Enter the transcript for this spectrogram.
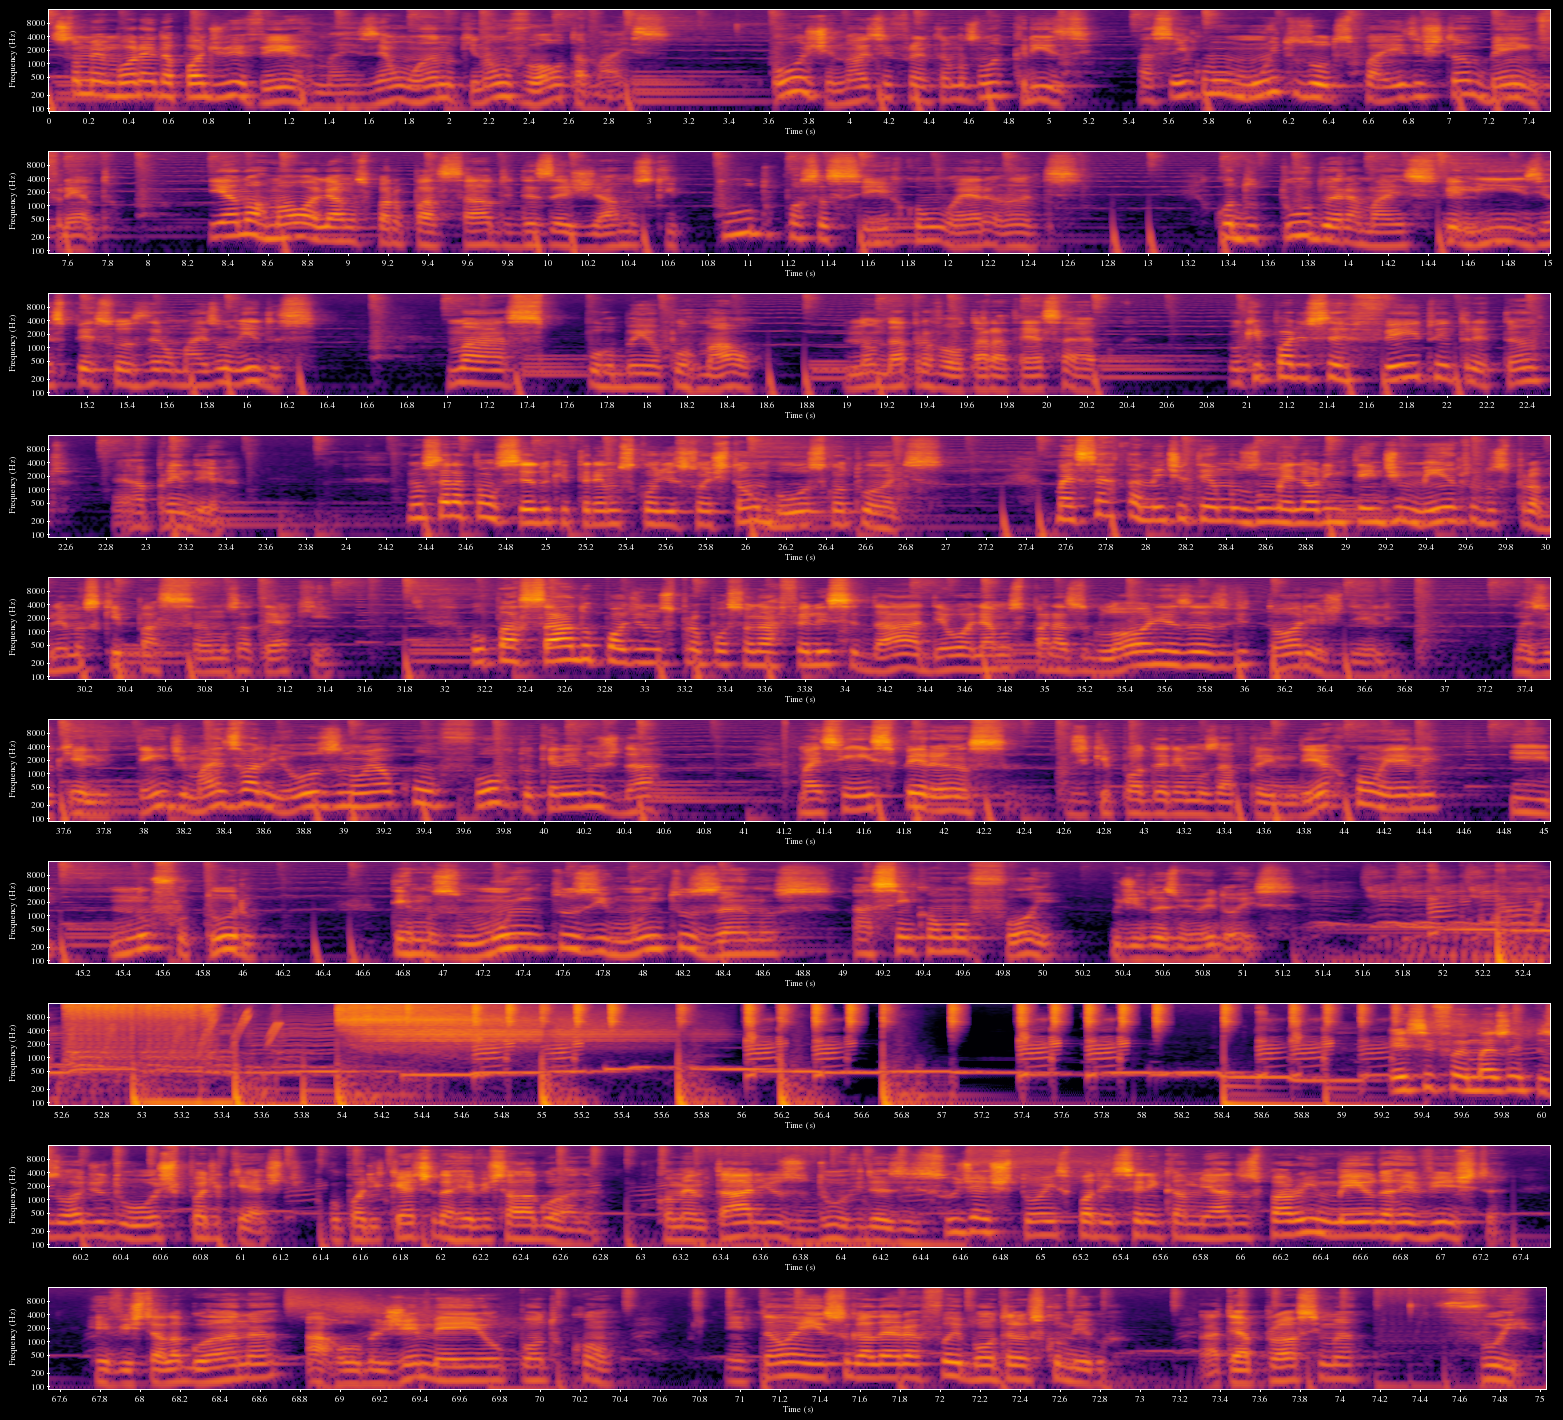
Sua memória ainda pode viver, mas é um ano que não volta mais. Hoje nós enfrentamos uma crise, assim como muitos outros países também enfrentam. E é normal olharmos para o passado e desejarmos que tudo possa ser como era antes, quando tudo era mais feliz e as pessoas eram mais unidas. Mas, por bem ou por mal, não dá para voltar até essa época. O que pode ser feito, entretanto, é aprender. Não será tão cedo que teremos condições tão boas quanto antes, mas certamente temos um melhor entendimento dos problemas que passamos até aqui. O passado pode nos proporcionar felicidade ao olharmos para as glórias e as vitórias dele, mas o que ele tem de mais valioso não é o conforto que ele nos dá, mas sim a esperança de que poderemos aprender com ele e, no futuro, termos muitos e muitos anos, assim como foi o de 2002. Esse foi mais um episódio do Osh Podcast, o podcast da revista Alagoana. Comentários, dúvidas e sugestões podem ser encaminhados para o e-mail da revista, revistalagoana.gmail.com. Então é isso, galera. Foi bom tê-los comigo. Até a próxima. Fui.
